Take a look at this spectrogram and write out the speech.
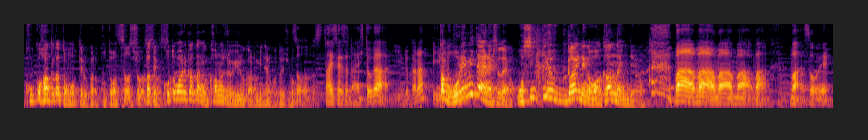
告白だと思ってるから断ったんでしょ？だそうそうそうそう。って断り方が彼女いるからみたいなことでしょ？そう大切な人がいるからっていう。多分俺みたいな人だよ。推しっていう概念が分かんないんだよ。まあまあまあまあまあ。まあそうね。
